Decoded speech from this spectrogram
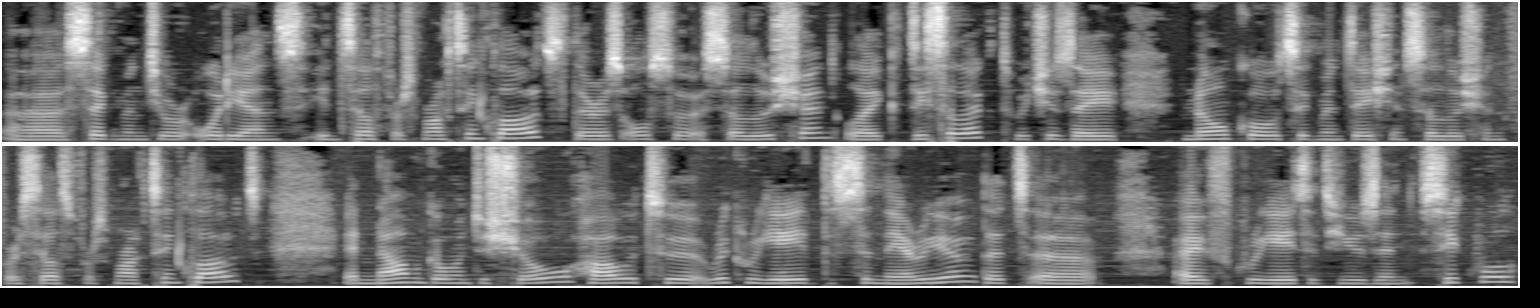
uh, segment your audience in Salesforce Marketing Cloud, there is also a solution like DESelect, which is a no-code segmentation solution for Salesforce Marketing Cloud. And now I'm going to show how to recreate the scenario that uh, I've created using SQL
